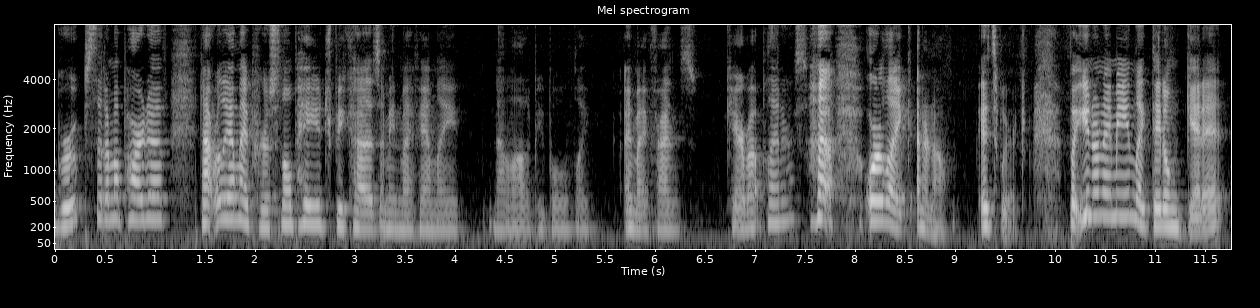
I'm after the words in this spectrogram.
groups that I'm a part of. Not really on my personal page because, I mean, my family, not a lot of people, like, and my friends care about planners. or, like, I don't know it's weird. But you know what i mean? Like they don't get it.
